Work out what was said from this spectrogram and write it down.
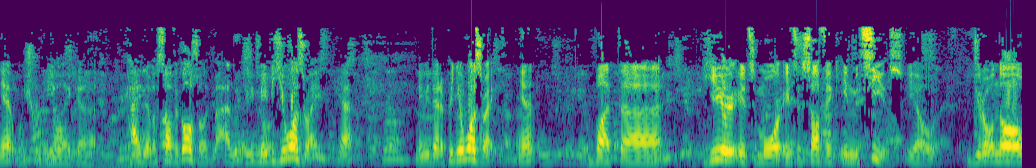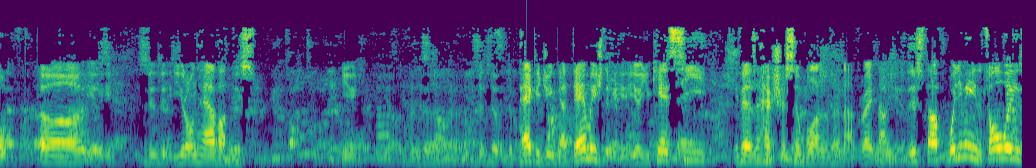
Yeah, which would be like a kind of a suffix also. Maybe, he was right. Yeah, maybe that opinion was right. Yeah, but uh, here it's more it's a suffix in mitzias. You know, you don't know. Uh, you don't have on this. You, the, the, the, packaging got damaged. You, you, can't see if there's a hechsher symbol on it or not. Right now, you, this stuff. What do you mean? It's always.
